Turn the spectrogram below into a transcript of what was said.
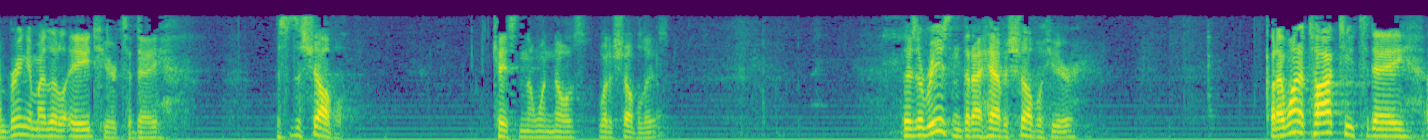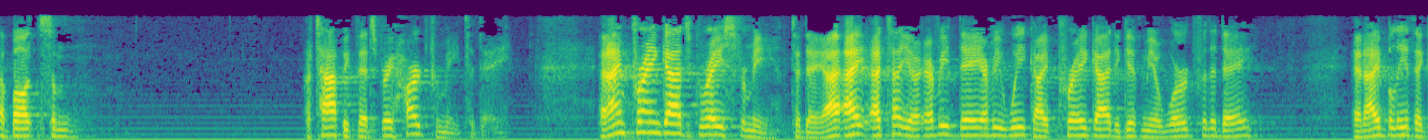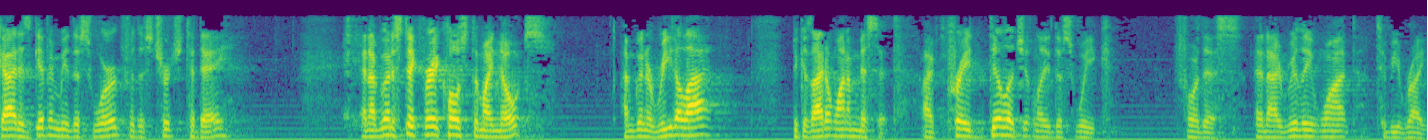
I'm bringing my little aid here today. This is a shovel, in case no one knows what a shovel is. There's a reason that I have a shovel here. But I want to talk to you today about some a topic that's very hard for me today. And I'm praying God's grace for me today. I, I, I, tell you, every day, every week, I pray God to give me a word for the day. And I believe that God has given me this word for this church today. And I'm going to stick very close to my notes. I'm going to read a lot because I don't want to miss it. I've prayed diligently this week for this, and I really want to be right.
